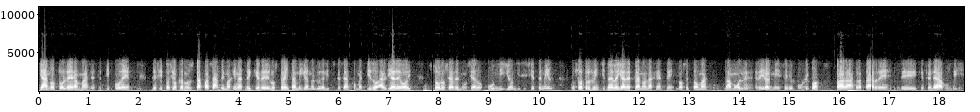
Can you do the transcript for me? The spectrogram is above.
ya no tolera más este tipo de, de situación que nos está pasando. Imagínate que de los 30 millones de delitos que se han cometido al día de hoy, solo se ha denunciado un millón diecisiete mil. Los otros 29 ya de plano la gente no se toma la molestia de ir al Ministerio Público para tratar de, que se le haga justicia.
